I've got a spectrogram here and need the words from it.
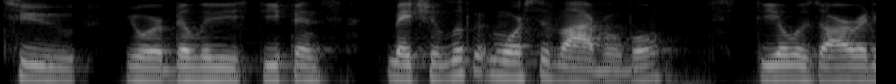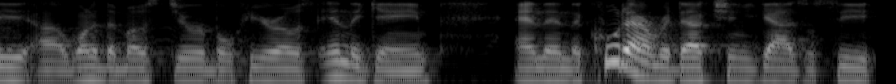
to your abilities. Defense makes you a little bit more survivable. Steel is already uh, one of the most durable heroes in the game. And then the cooldown reduction, you guys will see,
